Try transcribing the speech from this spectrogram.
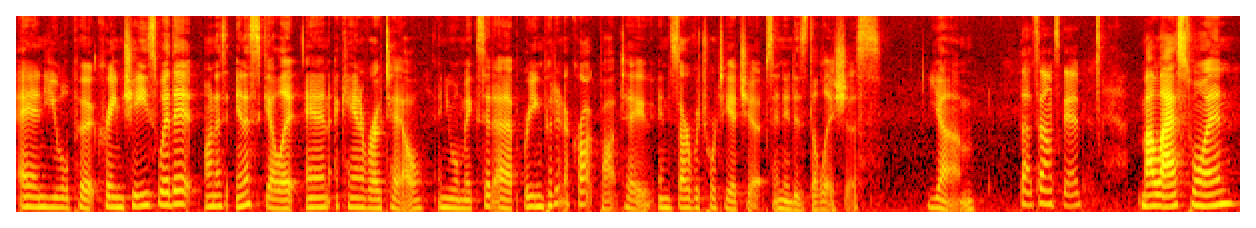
and you will put cream cheese with it on a, in a skillet and a can of Rotel, and you will mix it up, or you can put it in a crock pot too, and serve with tortilla chips, and it is delicious. Yum. That sounds good. My last one.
